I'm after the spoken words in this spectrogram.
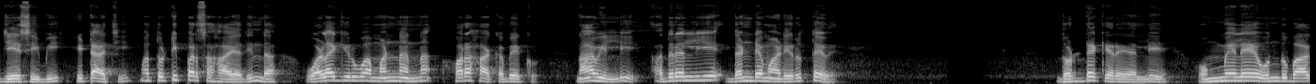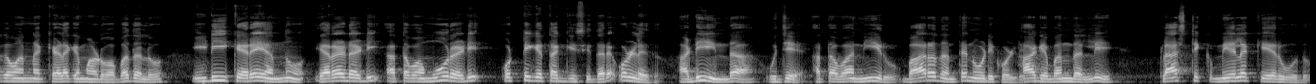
ಜೆ ಸಿ ಬಿ, ಹಿಟಾಚಿ ಮತ್ತು ಟಿಪ್ಪರ್ ಸಹಾಯದಿಂದ ಒಳಗಿರುವ ಮಣ್ಣನ್ನು ಹೊರಹಾಕಬೇಕು. ನಾವಿಲ್ಲಿ ಅದರಲ್ಲಿಯೇ ದಂಡೆ ಮಾಡಿರುತ್ತೇವೆ. ದೊಡ್ಡ ಕೆರೆಯಲ್ಲಿ ಒಮ್ಮೆಲೇ ಒಂದು ಭಾಗವನ್ನು ಕೆಳಗೆ ಮಾಡುವ ಬದಲು ಇಡೀ ಕೆರೆಯನ್ನು ಎರಡಡಿ ಅಥವಾ ಮೂರಡಿ ಒಟ್ಟಿಗೆ ತಗ್ಗಿಸಿದರೆ ಒಳ್ಳೆಯದು. ಅಡಿಯಿಂದ ಉಜೆ ಅಥವಾ ನೀರು ಬಾರದಂತೆ ನೋಡಿಕೊಳ್ಳಿ. ಹಾಗೆ ಬಂದಲ್ಲಿ ಪ್ಲಾಸ್ಟಿಕ್ ಮೇಲಕ್ಕೇರುವುದು.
